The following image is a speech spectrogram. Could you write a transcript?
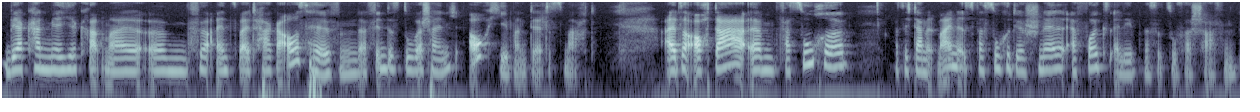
Wer kann mir hier gerade mal ähm, für ein, zwei Tage aushelfen? Da findest du wahrscheinlich auch jemand, der das macht. Also auch da ähm, versuche, was ich damit meine, ist, versuche dir schnell Erfolgserlebnisse zu verschaffen.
